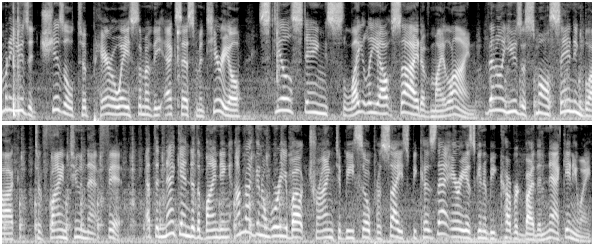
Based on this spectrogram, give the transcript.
I'm going to use a chisel to pare away some of the excess material, still staying slightly outside of my line. Then I'll use a small sanding block to fine tune that fit. At the neck end of the binding, I'm not going to worry about trying to be so precise because that area is going to be covered by the neck anyway.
